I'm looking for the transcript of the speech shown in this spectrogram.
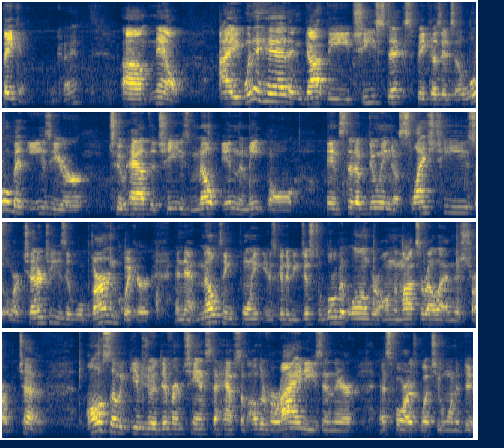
bacon. Okay. Um, now, I went ahead and got the cheese sticks because it's a little bit easier to have the cheese melt in the meatball instead of doing a sliced cheese or cheddar cheese it will burn quicker and that melting point is going to be just a little bit longer on the mozzarella and the sharp cheddar also, it gives you a different chance to have some other varieties in there as far as what you want to do.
